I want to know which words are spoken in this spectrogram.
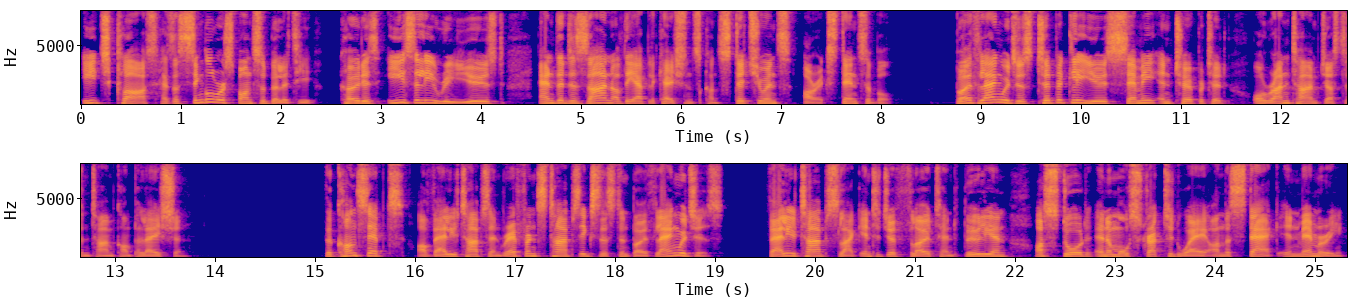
each class has a single responsibility, code is easily reused, and the design of the application's constituents are extensible. Both languages typically use semi interpreted or runtime just in time compilation. The concepts of value types and reference types exist in both languages. Value types like integer, float, and boolean are stored in a more structured way on the stack in memory,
